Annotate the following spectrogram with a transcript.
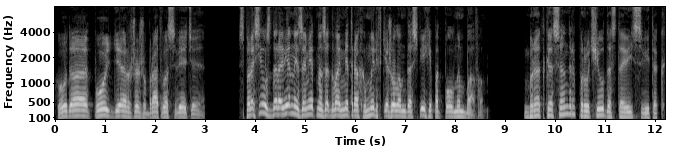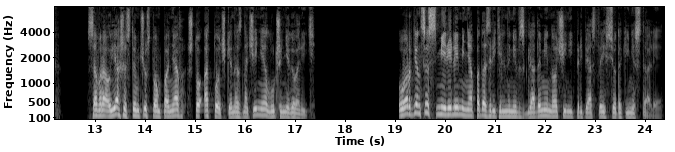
«Куда путь держишь, брат во свете?» — спросил здоровенный, заметно за два метра хмырь в тяжелом доспехе под полным бафом. «Брат Кассандр поручил доставить свиток». Соврал я, шестым чувством поняв, что о точке назначения лучше не говорить. Орденцы смирили меня подозрительными взглядами, но чинить препятствий все-таки не стали.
